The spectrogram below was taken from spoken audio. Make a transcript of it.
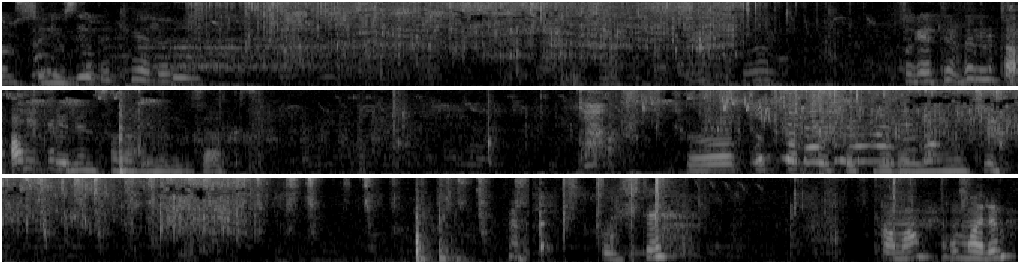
Dalarım suyumuzu da döküyoruz. Su getirdin mi? Aferin sana benim güzel kızım. Çok çok çok teşekkür ederim anneciğim. Bu işte. Tamam. Umarım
